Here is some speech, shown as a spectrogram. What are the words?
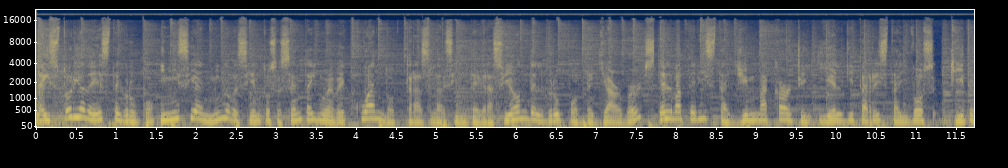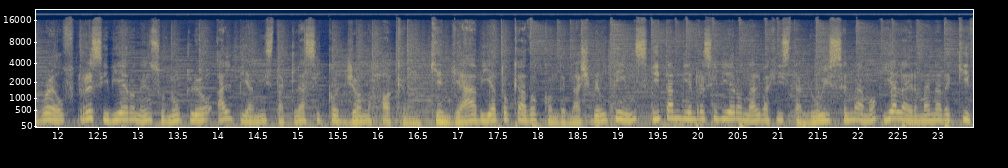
La historia de este grupo inicia en 1969 cuando, tras la desintegración del grupo The Yardbirds, el baterista Jim McCarthy y el guitarrista y voz Keith Relf recibieron en su núcleo al pianista clásico John Hawken, quien ya había tocado con The Nashville Teens, y también recibieron al bajista Louis Senamo y a la hermana de Keith,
